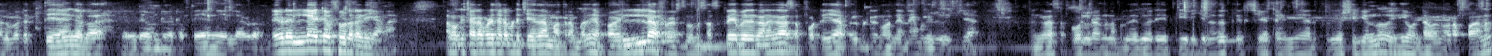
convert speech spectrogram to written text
അതുപോലെ തേങ്ങ ഇവിടെ ഉണ്ട് കേട്ടോ. തേങ്ങ എല്ലാം ഇവിടെ ഉണ്ട്. ഇവിടെ എല്ലാ ഐറ്റംസും ഇവിടെ റെഡിയാണ് നമുക്ക് ചടപടി ചടപടി ചെയ്താൽ മാത്രം മതി. അപ്പോൾ എല്ലാ ഫ്രണ്ട്സും ഒന്ന് സബ്സ്ക്രൈബ് ചെയ്ത് കാണുക സപ്പോർട്ട് ചെയ്യുക ബെൽ ബട്ടൺ കൊണ്ട് എനേബിൾ ചെയ്ത് വയ്ക്കുക നിങ്ങളുടെ സപ്പോർട്ടിലാണ് നമ്മൾ ഇതുവരെ എത്തിയിരിക്കുന്നത്. തീർച്ചയായിട്ടും ഇനി ഞാൻ പ്രതീക്ഷിക്കുന്നു. ഇനി ഉണ്ടാവുന്ന ഉറപ്പാണ്.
